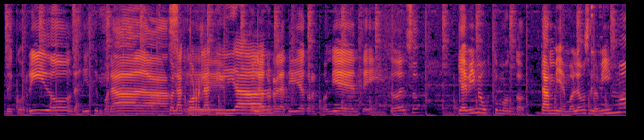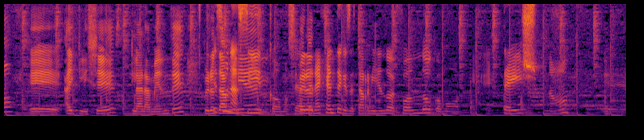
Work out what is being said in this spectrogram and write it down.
de corrido, las 10 temporadas. Con la eh, correlatividad. con la correlatividad correspondiente y todo eso. Y a mí me gustó un montón. También, volvemos a lo mismo. eh, hay clichés, claramente. Pero es también. una sitcom, o sea, pero- tenés gente que se está riendo de fondo como stage, ¿no? Eh,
